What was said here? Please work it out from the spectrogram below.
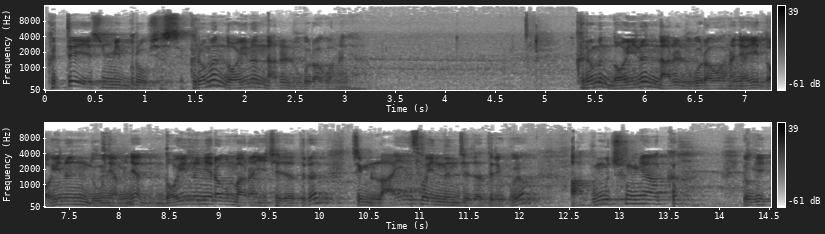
그때 예수님이 물어보셨어요. 그러면 너희는 나를 누구라고 하느냐? 그러면 너희는 나를 누구라고 하느냐? 이 너희는 누구냐면요. 너희는이라고 말한 이 제자들은 지금 라인 서 있는 제자들이고요. 아, 아까 여기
